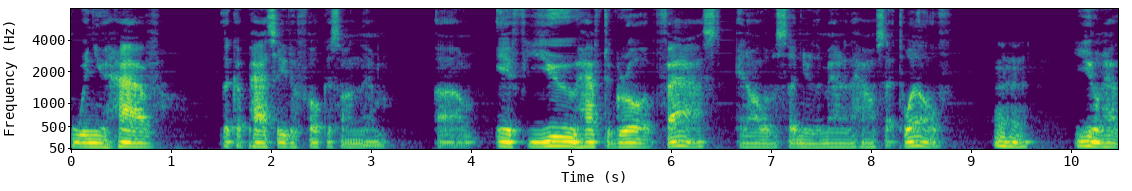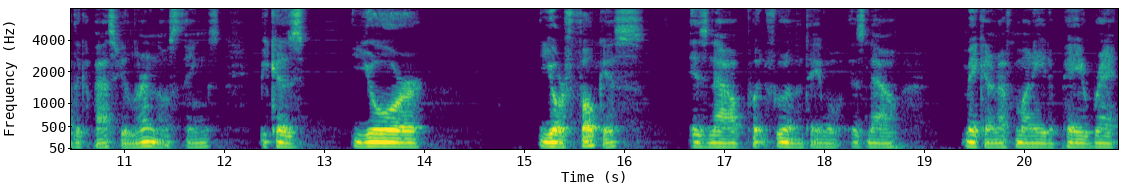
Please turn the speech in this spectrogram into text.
when you have the capacity to focus on them. Um, if you have to grow up fast and all of a sudden you're the man of the house at 12, you don't have the capacity to learn those things because your your focus is now putting food on the table, is now making enough money to pay rent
